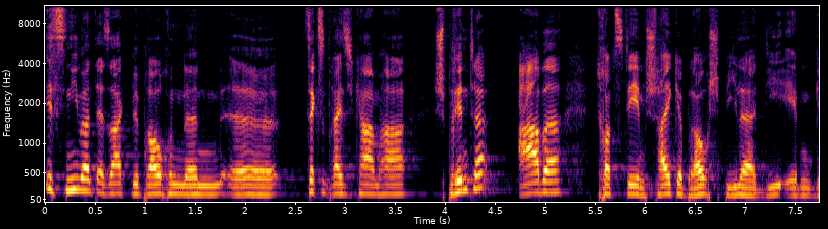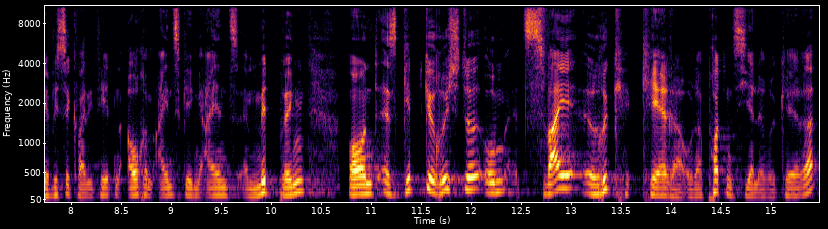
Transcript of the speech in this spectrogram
ist niemand, der sagt, wir brauchen einen äh, 36 kmh Sprinter, aber trotzdem, Schalke braucht Spieler, die eben gewisse Qualitäten auch im 1 gegen 1 äh, mitbringen. Und es gibt Gerüchte um zwei Rückkehrer oder potenzielle Rückkehrer.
